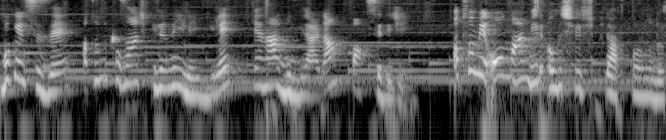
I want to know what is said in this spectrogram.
Bugün size Atomi kazanç planı ile ilgili genel bilgilerden bahsedeceğim. Atomi online bir alışveriş platformudur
